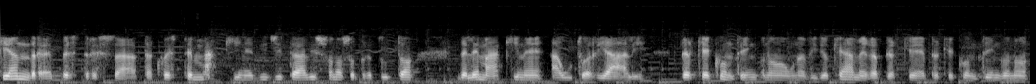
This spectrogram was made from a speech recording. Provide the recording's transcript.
che andrebbe stressata. Queste macchine digitali sono soprattutto delle macchine autoriali perché contengono una videocamera, perché, perché contengono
